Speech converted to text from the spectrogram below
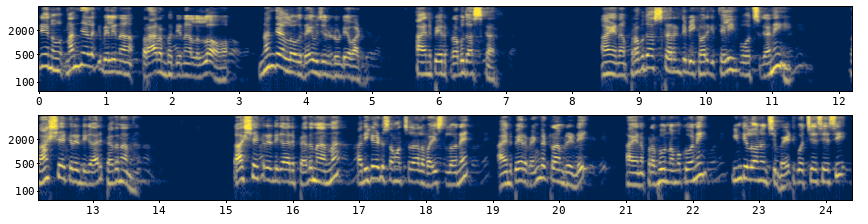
నేను నంద్యాలకు వెళ్ళిన ప్రారంభ దినాలలో నంద్యాలలో ఒక దైవజనుడు ఉండేవాడు. ఆయన పేరు ప్రభుదాస్ గారు. ఆయన ప్రభుదాస్ గారు అంటే మీకు ఎవరికి తెలియకపోవచ్చు కానీ రాజశేఖర రెడ్డి గారి పెదనాన్న. రాజశేఖర రెడ్డి గారి పెదనాన్న పదిహేడు సంవత్సరాల వయసులోనే ఆయన పేరు వెంకట్రామరెడ్డి. ఆయన ప్రభువు నమ్ముకొని ఇంటిలో నుంచి బయటకు వచ్చేసేసి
